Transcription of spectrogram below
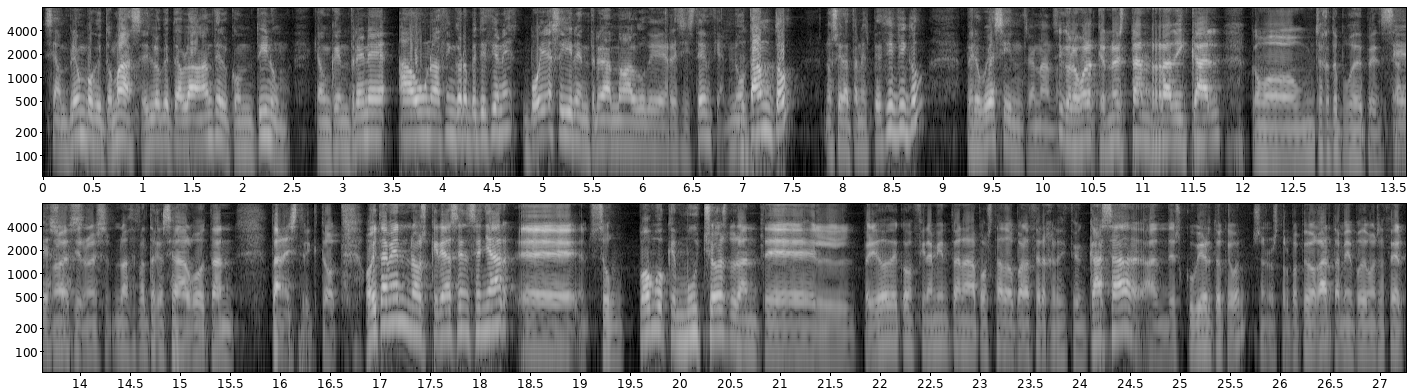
se amplía un poquito más. Es lo que te hablaba antes, el continuum, que aunque entrene a una o cinco repeticiones, voy a seguir entrenando algo de resistencia. No tanto, no será tan específico, pero voy a seguir entrenando. Sí, con lo cual que no es tan radical como mucha gente puede pensar. Eso ¿no? Es es. decir, no, es- no hace falta que sea algo tan, tan estricto. Hoy también nos querías enseñar, eh, supongo que muchos durante el periodo de confinamiento han apostado por hacer ejercicio en casa, han descubierto que bueno, pues en nuestro propio hogar también podemos hacer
